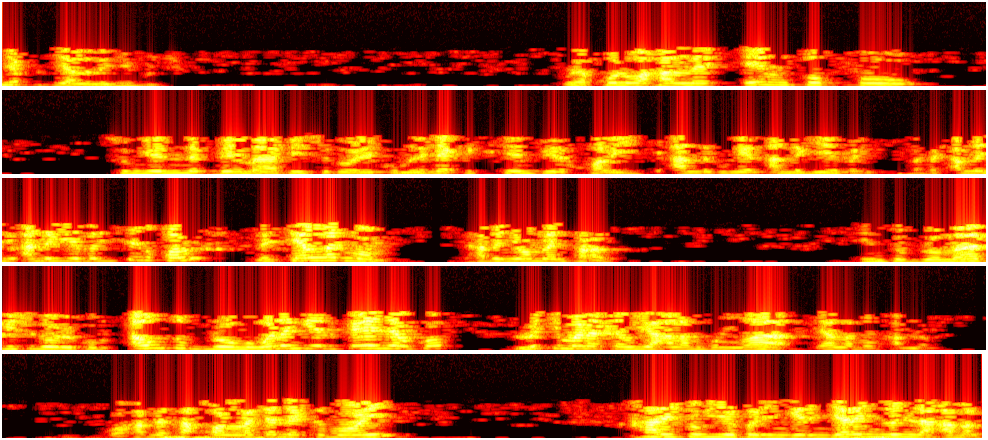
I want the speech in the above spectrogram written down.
ñëpp ci yàlla la ñuy mujj mu ne qul waxal ne in tuxfu su ngeen nëbbee maa fi sudóorikum li nekk ci seen biir xol yi ci ànd gu ngeen ànd ak yéefar yi parce que am nañu ànd ak yéefar yi ci seen xol ne cell ak moom nga xam ne ñoom lañ faral in tubdu maa fi sudóorikum aw tubduhu wala ngeen feeñal ko lu ci mën a xew yaalamhu llah yàlla moom xam na ko koo xam ne sa xol la ca nekk mooy xaritoog yéefar yi ngir njariñ luñ la amal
